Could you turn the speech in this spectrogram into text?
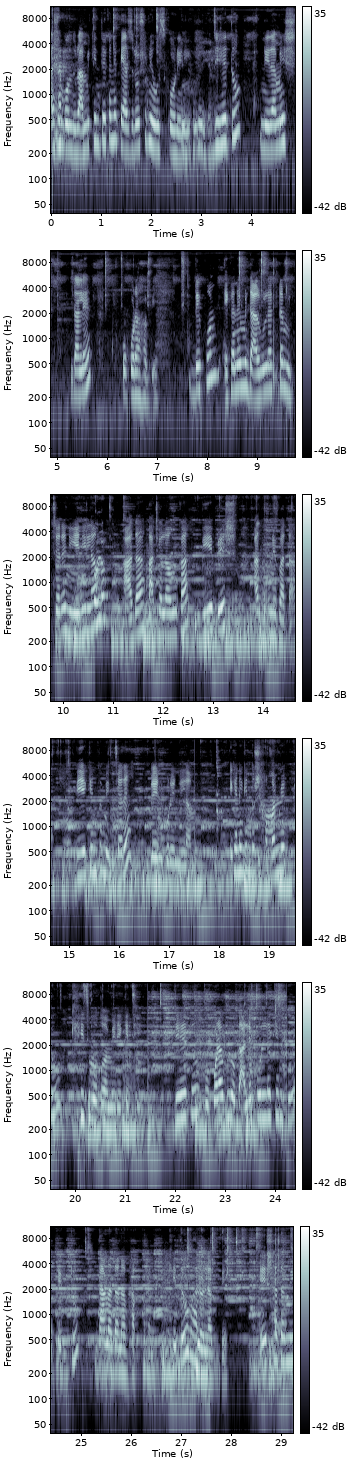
আর হ্যাঁ বন্ধুরা আমি কিন্তু এখানে পেঁয়াজ রসুন ইউজ করিনি। যেহেতু নিরামিষ ডালের পকোড়া হবে। দেখুন এখানে আমি ডালগুলো একটা মিক্সচারে নিয়ে নিলাম। আদা কাঁচা লঙ্কা দিয়ে বেশ আর ধনে পাতা দিয়ে কিন্তু মিক্সচারে ব্লেন্ড করে নিলাম। এখানে কিন্তু সামান্য একটু খিচ মতো আমি রেখেছি। যেহেতু পকোড়াগুলো গালে পড়লে কিন্তু একটু দানা দানা ভাব থাকবে খেতেও ভালো লাগবে। এর সাথে আমি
